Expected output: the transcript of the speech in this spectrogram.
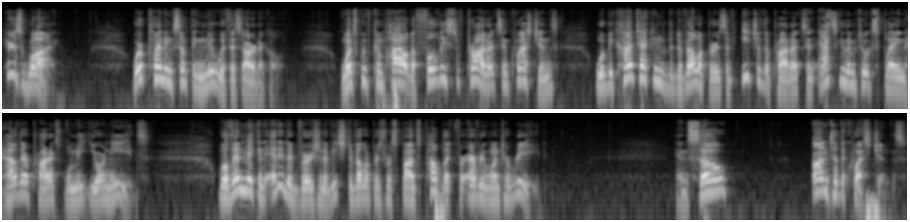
Here's why. We're planning something new with this article. Once we've compiled a full list of products and questions, we'll be contacting the developers of each of the products and asking them to explain how their products will meet your needs. We'll then make an edited version of each developer's response public for everyone to read. And so, on to the questions.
